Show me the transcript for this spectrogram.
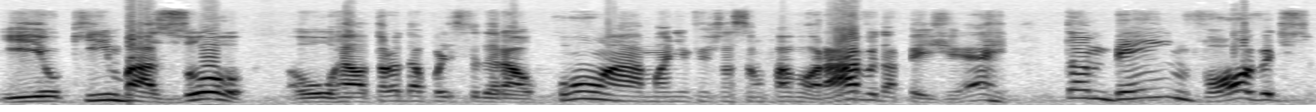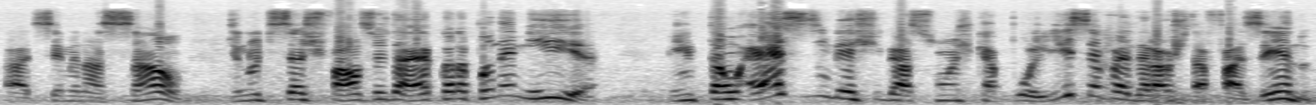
e o que embasou o relatório da Polícia Federal com a manifestação favorável da PGR também envolve a disseminação de notícias falsas da época da pandemia. Então, essas investigações que a Polícia Federal está fazendo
